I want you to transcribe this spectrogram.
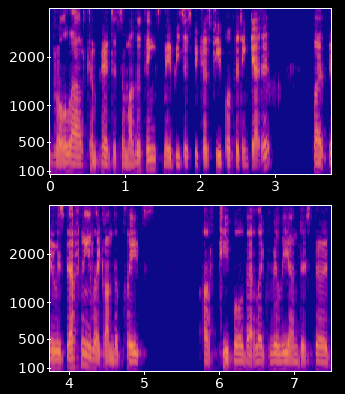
rollout compared to some other things, maybe just because people didn't get it. But it was definitely like on the plates of people that like really understood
